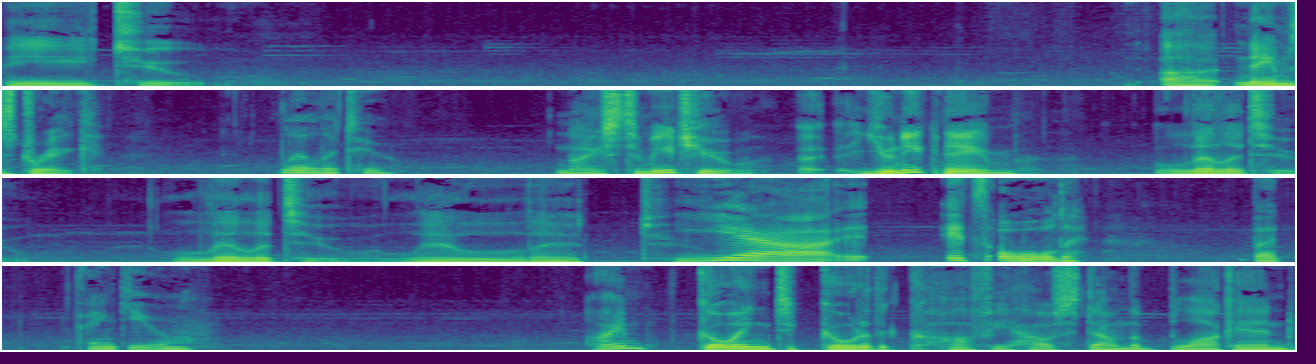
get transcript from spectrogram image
Me too. Uh, name's Drake. Lilitu. Nice to meet you. Uh, unique name. Lilitu. Lilitu. Lilitu. Yeah, it, it's old. But thank you. I'm going to go to the coffee house down the block and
